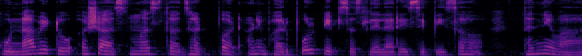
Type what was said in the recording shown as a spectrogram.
पुन्हा भेटू अशाच मस्त झटपट आणि भरपूर टिप्स असलेल्या रेसिपीसह धन्यवाद.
